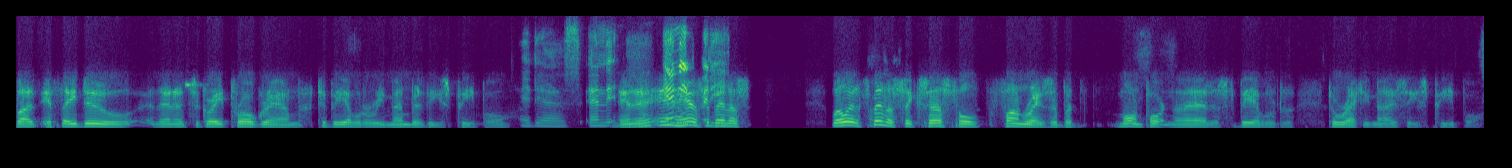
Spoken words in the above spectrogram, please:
but if they do, then it's a great program to be able to remember these people. It is, and And it, it has been a well, it's been a successful fundraiser, but more important than that is to be able to to recognize these people.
